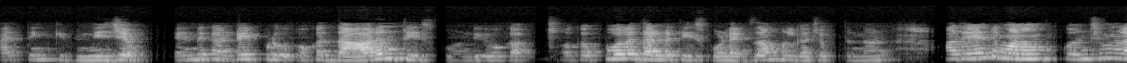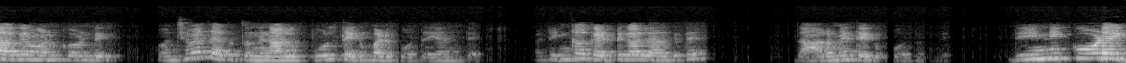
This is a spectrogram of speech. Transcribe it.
ఐ థింక్ ఇది నిజం. ఎందుకంటే ఇప్పుడు ఒక దారం తీసుకోండి ఒక ఒక పూల దండ తీసుకోండి ఎగ్జాంపుల్గా చెప్తున్నాను. అదేంటి మనం కొంచెం లాగామనుకోండి కొంచెమే తెగుతుంది. నాలుగు పూలు తెగబడిపోతాయి అంతే. బట్ ఇంకా గట్టిగా లాగితే దారమే తెగిపోతుంది. దీన్ని కూడా ఈ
